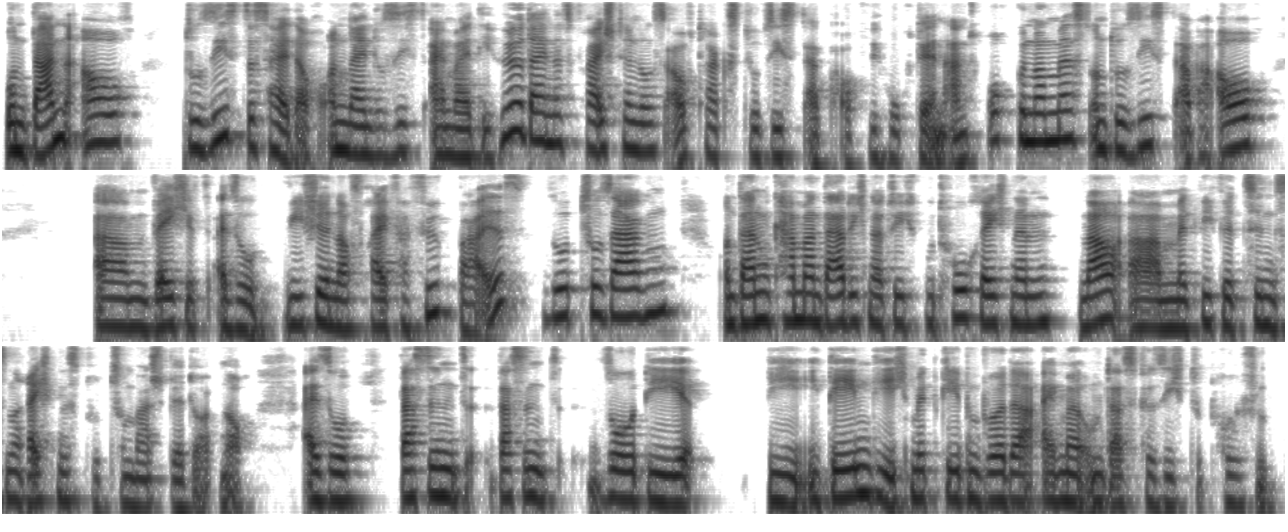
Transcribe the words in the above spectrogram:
Und dann auch, du siehst es halt auch online, du siehst einmal die Höhe deines Freistellungsauftrags, du siehst aber auch, wie hoch der in Anspruch genommen ist und du siehst aber auch, ähm, welches, also wie viel noch frei verfügbar ist, sozusagen. Und dann kann man dadurch natürlich gut hochrechnen, na, äh, mit wie viel Zinsen rechnest du zum Beispiel dort noch. Also das sind, das sind so die, die Ideen, die ich mitgeben würde, einmal um das für sich zu prüfen.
